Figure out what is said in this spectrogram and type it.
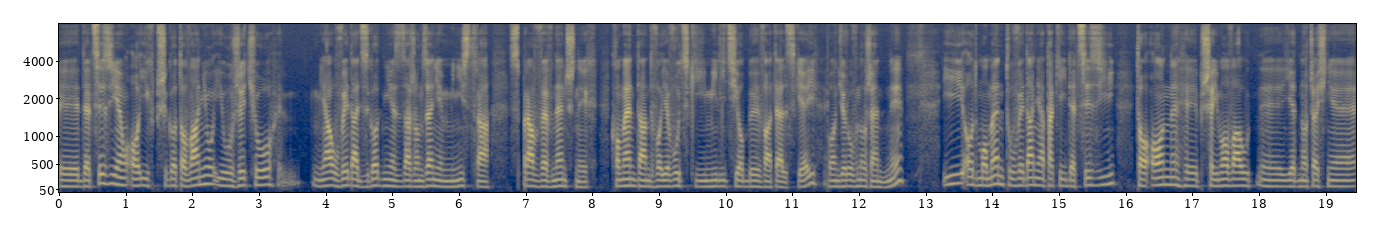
Y, decyzję o ich przygotowaniu i użyciu miał wydać zgodnie z zarządzeniem ministra spraw wewnętrznych komendant wojewódzki milicji obywatelskiej bądź równorzędny i od momentu wydania takiej decyzji to on y, przejmował y, jednocześnie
